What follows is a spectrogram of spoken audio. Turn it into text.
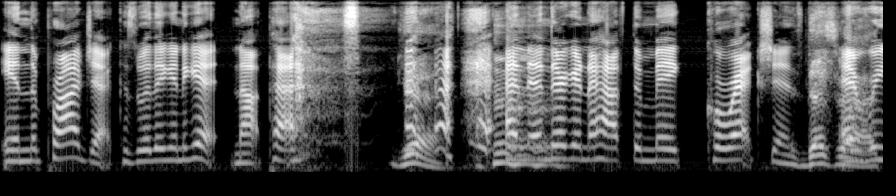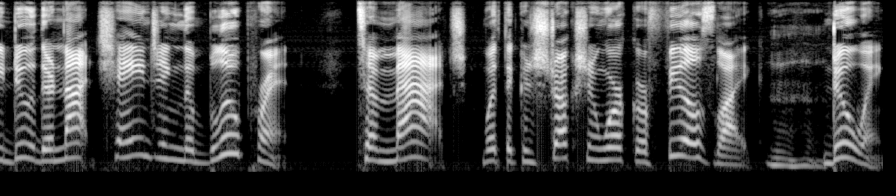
in the project because what are they going to get? Not pass. Yeah. and then they're going to have to make corrections That's and redo. They're not changing the blueprint to match what the construction worker feels like Mm-hmm. doing.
